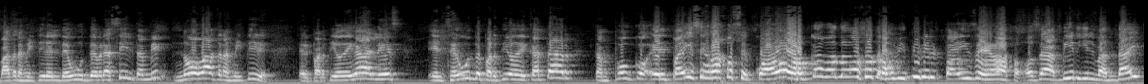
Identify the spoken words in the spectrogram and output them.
Va a transmitir el debut de Brasil también, no va a transmitir el partido de Gales, el segundo partido de Qatar, tampoco el Países Bajos Ecuador. ¿Cómo no vas a transmitir el Países Bajos? O sea, Virgil van Dijk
